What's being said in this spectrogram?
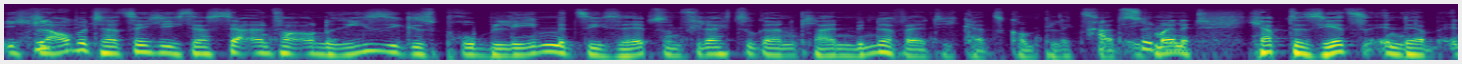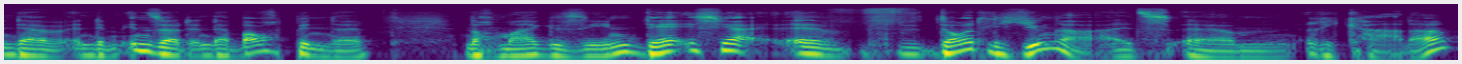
Ich glaube tatsächlich, dass der einfach auch ein riesiges Problem mit sich selbst und vielleicht sogar einen kleinen Minderwertigkeitskomplex hat. Ich Absolut. meine, ich habe das jetzt in der in der in dem Insert in der Bauchbinde noch mal gesehen. Der ist ja äh, deutlich jünger als ähm, Ricarda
